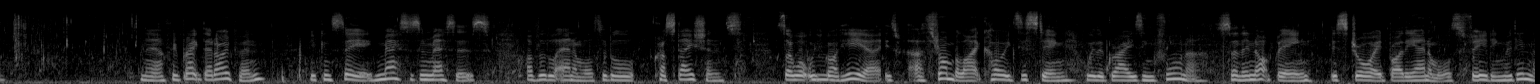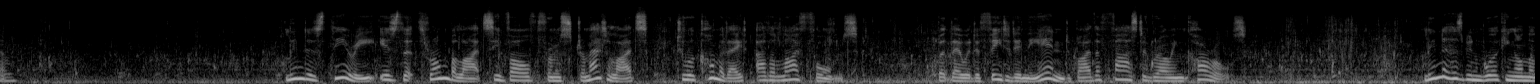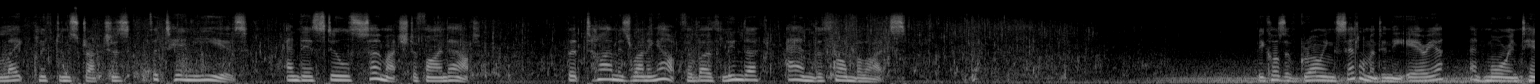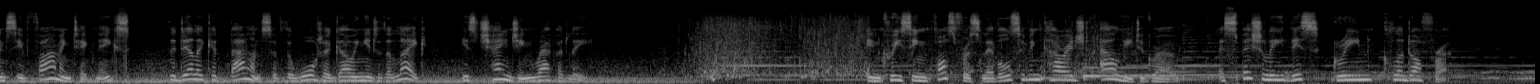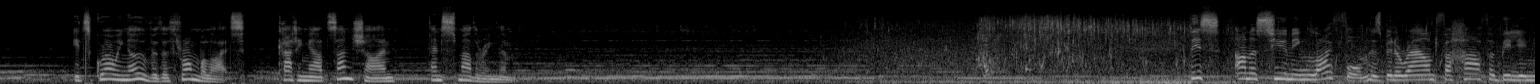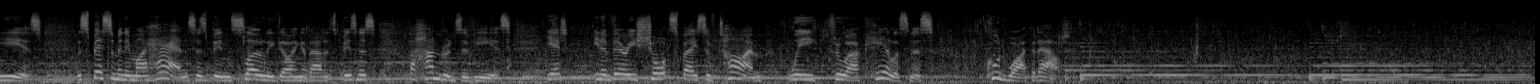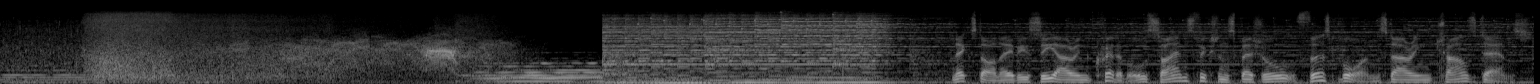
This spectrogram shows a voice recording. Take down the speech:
Now, if we break that open, you can see masses and masses of little animals, little crustaceans. So what we've mm. got here is a thrombolite coexisting with a grazing fauna. So they're not being destroyed by the animals feeding within them. Linda's theory is that thrombolites evolved from stromatolites to accommodate other life forms. But they were defeated in the end by the faster growing corals. Linda has been working on the Lake Clifton structures for 10 years, and there's still so much to find out but time is running out for both Linda and the thrombolites. Because of growing settlement in the area and more intensive farming techniques, the delicate balance of the water going into the lake is changing rapidly. Increasing phosphorus levels have encouraged algae to grow, especially this green Cladophora. It's growing over the thrombolites, cutting out sunshine and smothering them. This unassuming life form has been around for half a billion years. The specimen in my hands has been slowly going about its business for hundreds of years. Yet, in a very short space of time, we, through our carelessness, could wipe it out. Next on ABC, our incredible science fiction special, Firstborn, starring Charles Dance.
